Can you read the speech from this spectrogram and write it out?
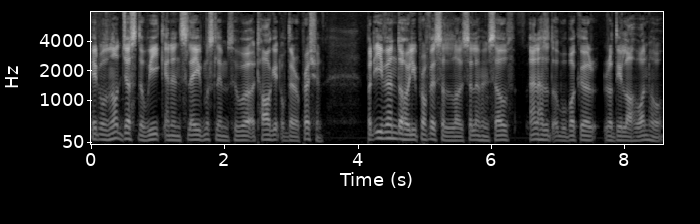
It was not just the weak and enslaved Muslims who were a target of their oppression But even the Holy Prophet ﷺ himself and Hazrat Abu Bakr anhu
